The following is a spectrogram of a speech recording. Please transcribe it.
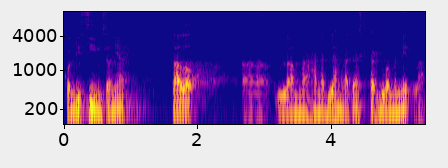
kondisi misalnya kalau uh, ulama Hanabilah mengatakan sekitar dua menit lah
